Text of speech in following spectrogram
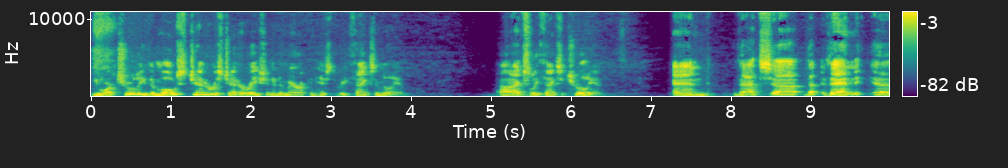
You are truly the most generous generation in American history. Thanks a million. Uh, actually, thanks a trillion. And that's uh, th- then uh,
